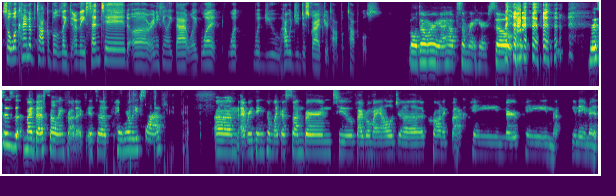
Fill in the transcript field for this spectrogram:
So what kind of topicals like are they scented uh, or anything like that? Like what what would you how would you describe your top topicals? Well, don't worry, I have some right here. So this is my best selling product. It's a pain relief salve. Um, everything from like a sunburn to fibromyalgia, chronic back pain, nerve pain, you name it.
